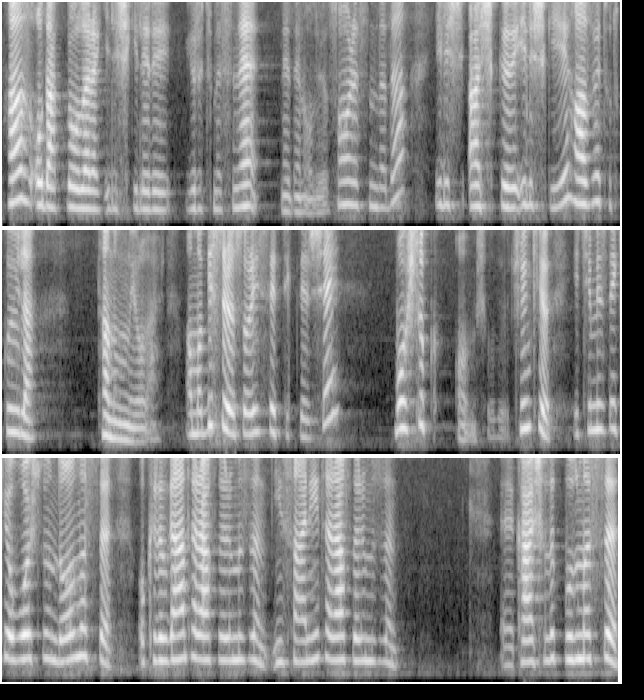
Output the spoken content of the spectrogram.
haz odaklı olarak ilişkileri yürütmesine neden oluyor. Sonrasında da iliş, aşkı, ilişkiyi haz ve tutkuyla tanımlıyorlar. Ama bir süre sonra hissettikleri şey boşluk olmuş oluyor. Çünkü içimizdeki o boşluğun dolması, o kırılgan taraflarımızın, insani taraflarımızın e, karşılık bulması,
